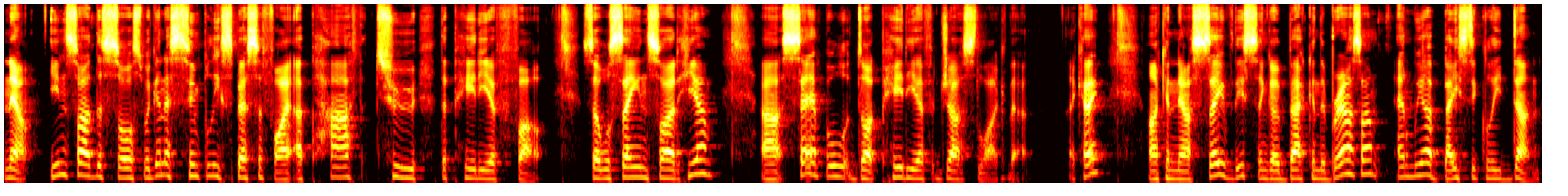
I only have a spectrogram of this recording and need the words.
Now, inside the source, we're going to simply specify a path to the PDF file. So we'll say inside here, uh, sample.pdf just like that. Okay, I can now save this and go back in the browser and we are basically done.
